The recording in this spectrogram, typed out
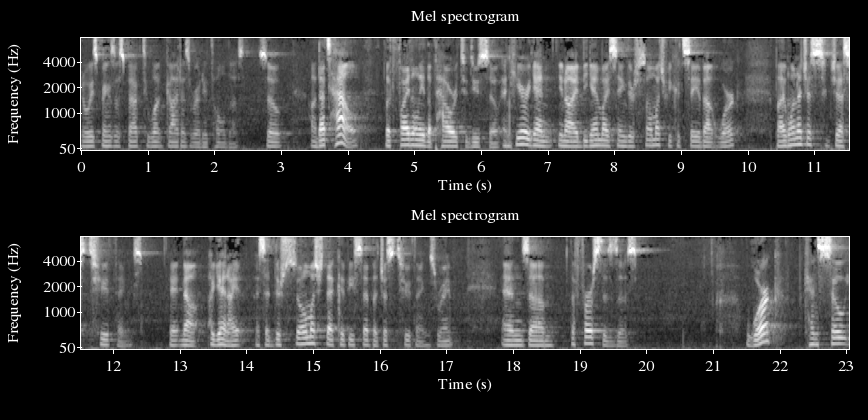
It always brings us back to what God has already told us. So uh, that's how but finally the power to do so. And here again, you know, I began by saying there's so much we could say about work, but I want to just suggest two things. Okay? Now, again, I, I said there's so much that could be said, but just two things, right? And um, the first is this work can so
